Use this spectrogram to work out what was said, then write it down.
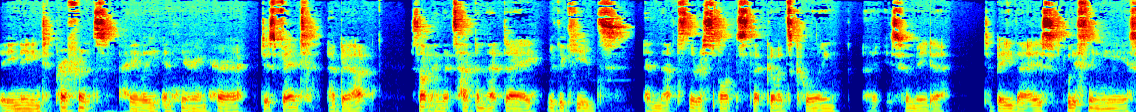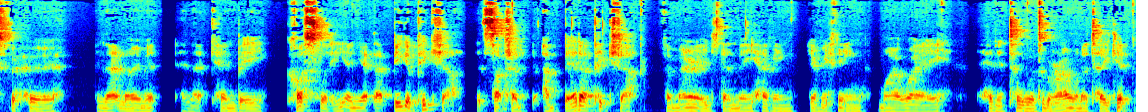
be needing to preference Hayley and hearing her just vent about something that's happened that day with the kids, and that's the response that God's calling uh, is for me to to be those listening ears for her in that moment, and that can be costly, and yet that bigger picture, it's such a, a better picture for marriage than me having everything my way headed towards where I want to take it,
